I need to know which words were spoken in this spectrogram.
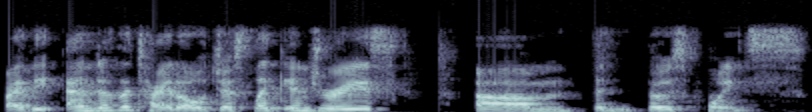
by the end of the title, just like injuries, um, then those points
